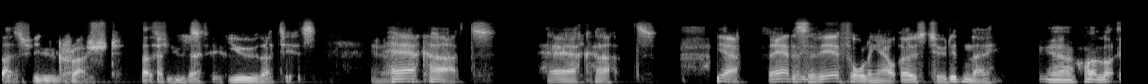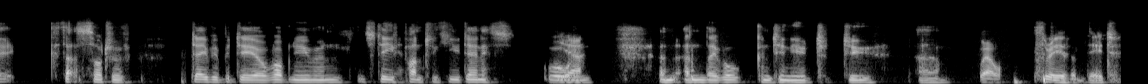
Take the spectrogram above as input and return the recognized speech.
That's been crushed. That's you, that is. You, that is. Haircut. Haircut. Yeah, they had a severe falling out, those two, didn't they? Yeah, quite a lot. Because that's sort of David Baddiel, Rob Newman, and Steve Punt, and Hugh Dennis, all Yeah. and and they've all continued to do. Um, well, three of them did.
